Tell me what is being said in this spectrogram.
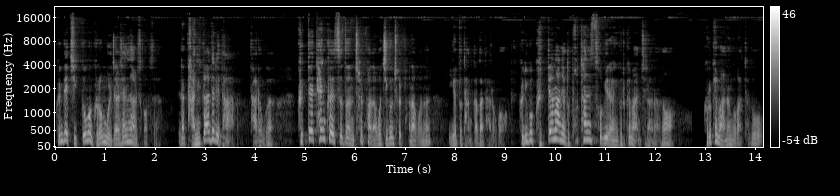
근데 지금은 그런 물자를 생산할 수가 없어요. 일단 단가들이 다 다르고요. 그때 탱크에 쓰던 철판하고 지금 철판하고는 이게 또 단가가 다르고 그리고 그때만 해도 포탄 소비량이 그렇게 많지 않아서 그렇게 많은 것 같아도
